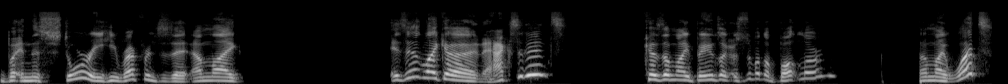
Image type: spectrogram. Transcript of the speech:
but in this story, he references it. I'm like, is it like a, an accident? Because I'm like, Bane's like, is this about the butler? And I'm like, what?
